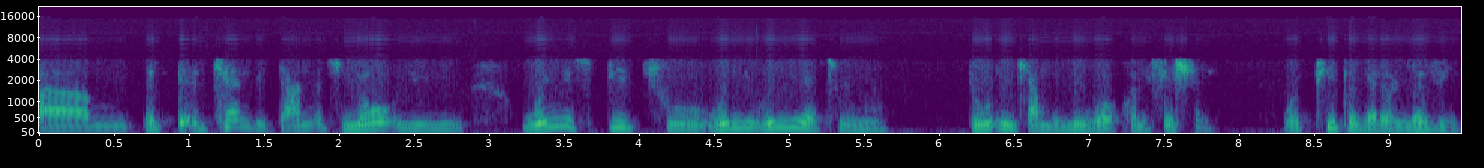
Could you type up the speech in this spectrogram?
Um, it, it can be done. It's no you, you when you speak to when you when you have to do inhlambuluko or confession with people that are living,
